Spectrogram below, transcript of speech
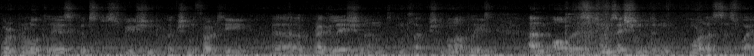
worker localized goods distribution, production authority, uh, regulation, and intellectual monopolies. And all this transitioned in more or less this way,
